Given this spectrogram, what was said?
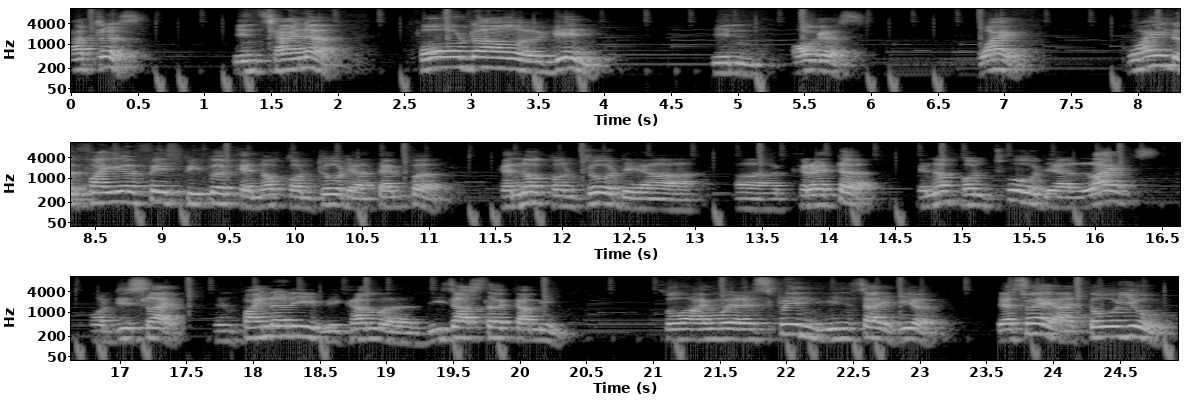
actress in China fall down again in August. Why? Why the fire face people cannot control their temper, cannot control their uh, character, cannot control their likes or dislikes, and finally become a disaster coming. So I will explain inside here. That's why I told you,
